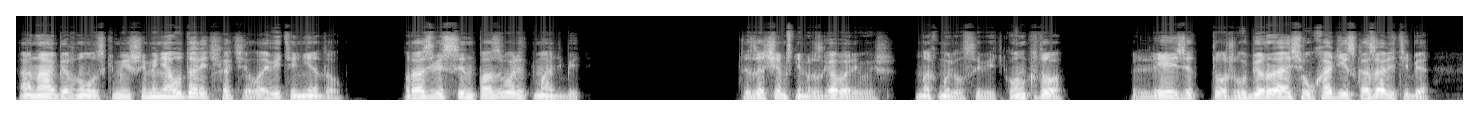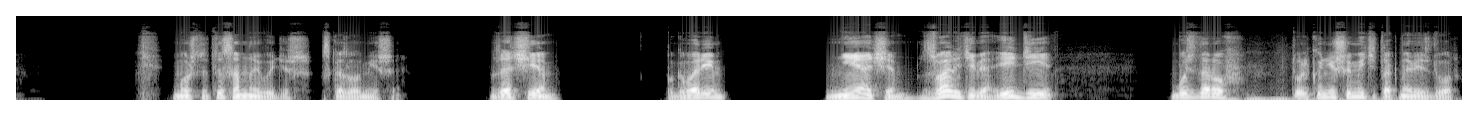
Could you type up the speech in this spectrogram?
Она обернулась к Мише. Меня ударить хотел, а Витя не дал. Разве сын позволит мать бить? — Ты зачем с ним разговариваешь? — нахмурился Витька. — Он кто? — Лезет тоже. Убирайся, уходи, сказали тебе. — Может, и ты со мной выйдешь? — сказал Миша. — Зачем? — Поговорим. — Не о чем. Звали тебя? Иди. — Будь здоров, только не шумите так на весь двор.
